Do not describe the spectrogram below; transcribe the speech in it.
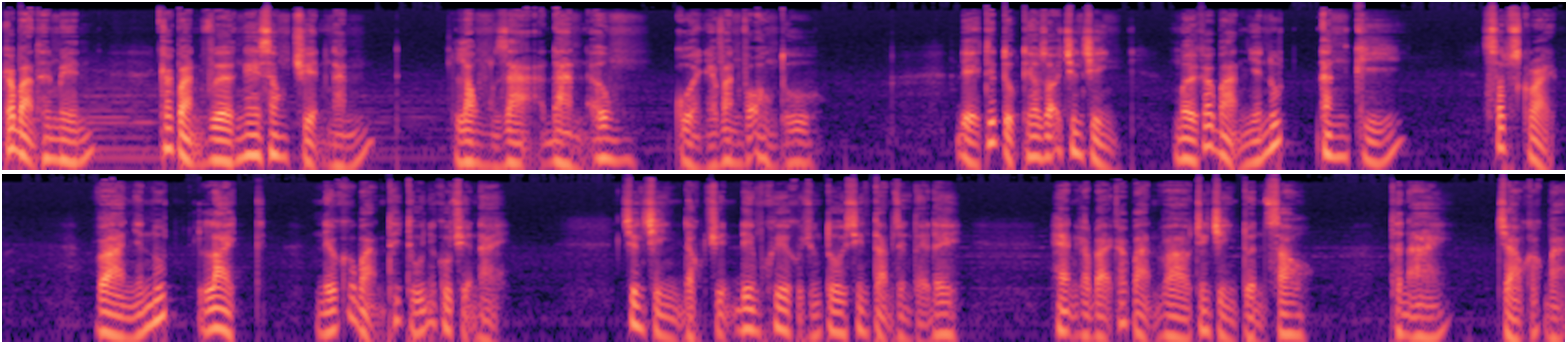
Các bạn thân mến, các bạn vừa nghe xong chuyện ngắn Lòng dạ đàn ông của nhà văn Võ Hồng Thu. Để tiếp tục theo dõi chương trình, mời các bạn nhấn nút đăng ký, subscribe và nhấn nút like nếu các bạn thích thú những câu chuyện này. Chương trình đọc truyện đêm khuya của chúng tôi xin tạm dừng tại đây. Hẹn gặp lại các bạn vào chương trình tuần sau. Thân ái, chào các bạn.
